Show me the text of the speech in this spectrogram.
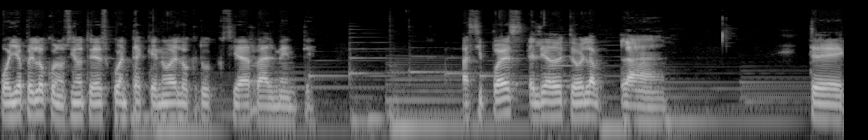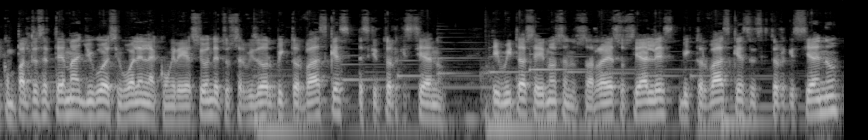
o ya pues lo conociendo te das cuenta que no es lo que tú quisieras realmente. Así pues, el día de hoy te doy la, te comparto ese tema, yugo desigual en la congregación de tu servidor Víctor Vázquez, escritor cristiano. Te invito a seguirnos en nuestras redes sociales, Víctor Vázquez, escritor cristiano,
